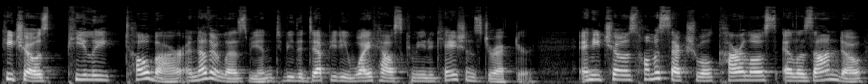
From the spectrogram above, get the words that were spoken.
He chose Pili Tobar, another lesbian, to be the deputy White House communications director, and he chose homosexual Carlos Elizondo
